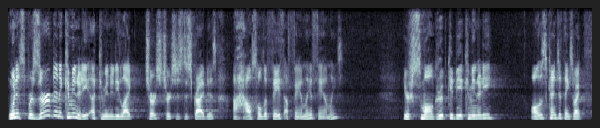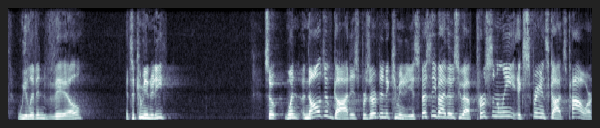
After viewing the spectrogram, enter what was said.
When it's preserved in a community, a community like church, church is described as a household of faith, a family of families. Your small group could be a community, all those kinds of things, right? We live in Vail, it's a community. So, when knowledge of God is preserved in a community, especially by those who have personally experienced God's power,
